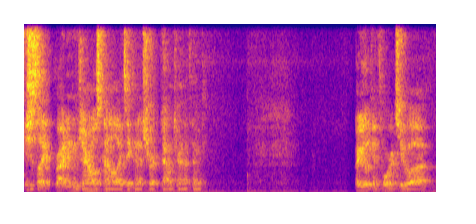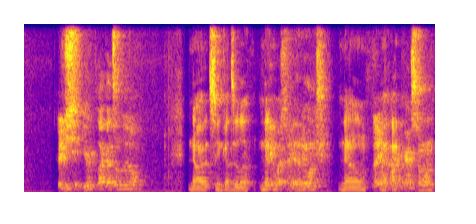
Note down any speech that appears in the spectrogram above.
It's just like riding in general is kind of like taking a short downturn. I think. Are you looking forward to? uh Did you see? You like Godzilla at all? No, I haven't seen Godzilla. Have you No, watched any of the new ones? no. Not even I, Cranston one.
